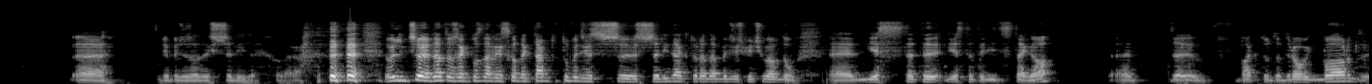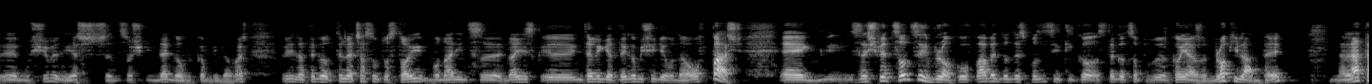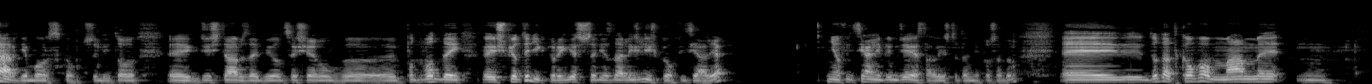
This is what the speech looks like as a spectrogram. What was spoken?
E, nie będzie żadnej szczeliny, cholera. Liczyłem na to, że jak postawię schodek tam, to tu będzie szczelina, która nam będzie świeciła w dół. E, niestety, niestety nic z tego. Back to the drawing board, y, musimy jeszcze coś innego wykombinować. Dlatego tyle czasu to stoi, bo na nic, na nic y, inteligentnego mi się nie udało wpaść. E, ze świecących bloków mamy do dyspozycji tylko z tego co kojarzę bloki lampy, latarnię morską, czyli to e, gdzieś tam znajdujące się w podwodnej e, świątyni, której jeszcze nie znaleźliśmy oficjalnie. Nieoficjalnie wiem gdzie jest, ale jeszcze tam nie poszedłem. Dodatkowo mamy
